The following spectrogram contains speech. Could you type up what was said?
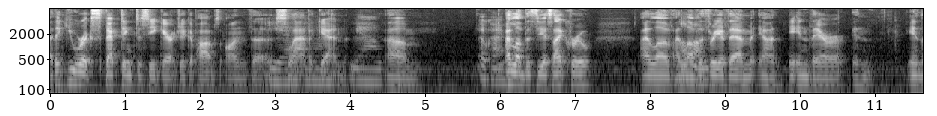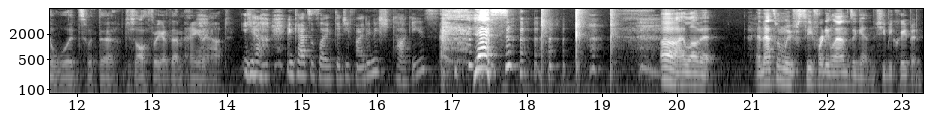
I think you were expecting to see Garrett Jacob Hobbs on the slab again. Yeah. Um, Okay. I love the CSI crew. I love I love the three of them uh, in there in in the woods with the just all three of them hanging out. yeah. And Katz was like, "Did you find any shiitakes?" yes. oh, I love it. And that's when we see Freddie Lounds again. She'd be creeping.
